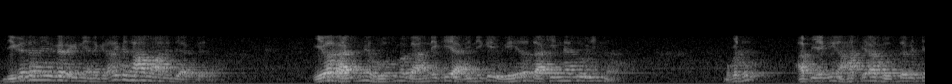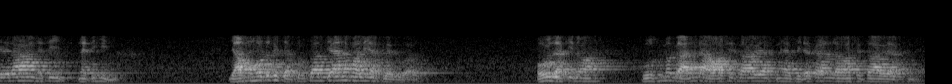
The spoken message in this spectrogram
දිගට මේක කරගෙන යන කෙනා ඒක සාමාන්‍ය දෙයක් වෙනවා. ඒවා රැන්නේ හුස්ම ගන්න එකේ අරින එකේ විහෙර දකින්න නැතුව ඉන්නවා. මොකද අපි එකකින් අහකලා සුද්ධ වෙච්ච වෙලාව නැති නැති හින්දා. යම් මොහොතක චතුර්ථ ධානය ඵලයක් ලැබුවා. ඔහු දකින්නවා හුස්ම ගන්න අවශ්‍යතාවයක් නැහැ පිට කරන්න අවශ්‍යතාවයක් නැහැ.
